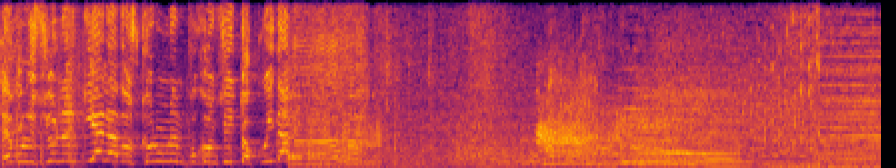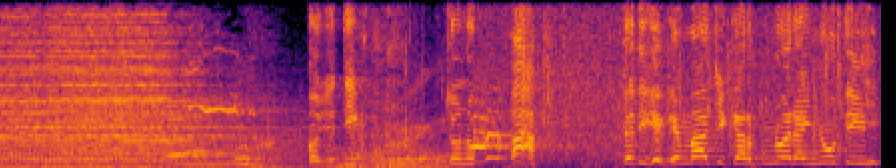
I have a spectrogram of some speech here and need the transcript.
¡Evoluciona en Gyarados con un empujoncito! ¡Cuidado! Oye, Tim, yo no... ¡Ah! Te dije que Magikarp no era inútil.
